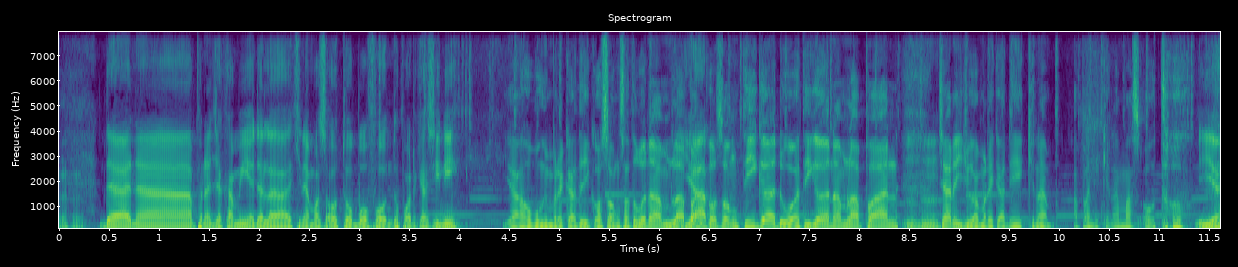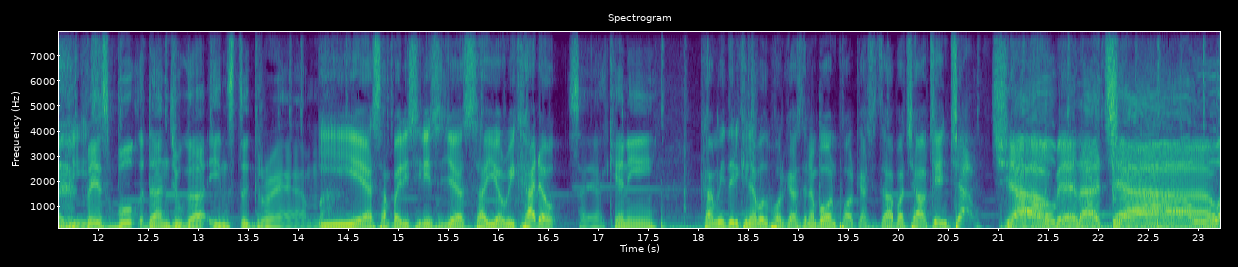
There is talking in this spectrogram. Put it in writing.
Dan uh, penaja kami adalah Kinamas Auto Bofo untuk podcast ini. Ya, hubungi mereka di 016 803 2368. Cari juga mereka di Kina apa nih Kinamas Auto. Iya, di- Facebook dan juga Instagram. Iya, sampai di sini saja saya Ricardo. Saya Kenny. Kami dari Kinabal Podcast dan number one podcast di sahabat. Ciao, Cin, ciao. Ciao Bella, ciao.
